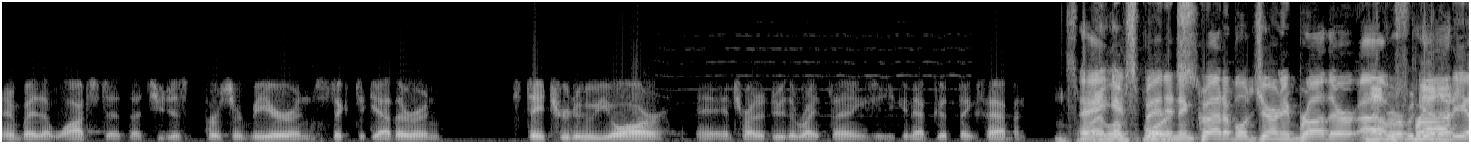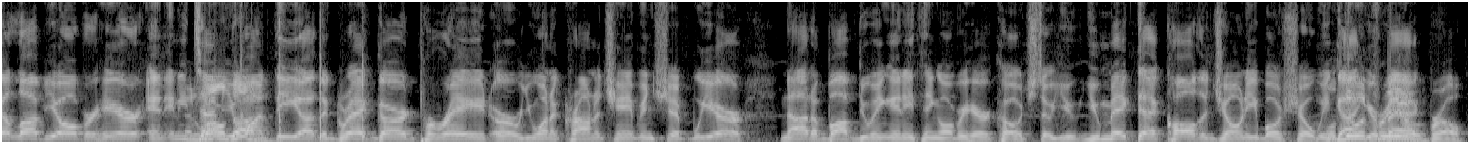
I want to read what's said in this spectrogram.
Anybody that watched it, that you just persevere and stick together and stay true to who you are and try to do the right things, and you can have good things happen. That's why I Hey, love it's sports. been an incredible journey, brother. Uh, Never we're proud it. of you. Love you over here. And anytime well you done. want the uh, the Greg Gard parade or you want to crown a championship, we are not above doing anything over here, Coach. So you you make that call to Joan Ebo show. We We'll do got it your for back, you. bro.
